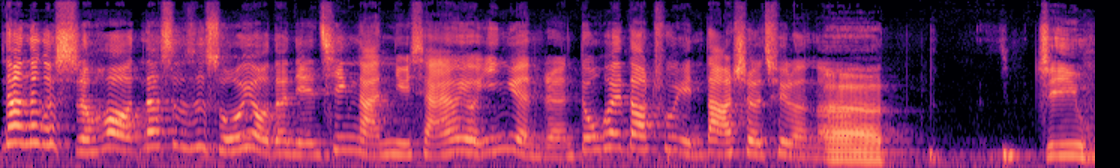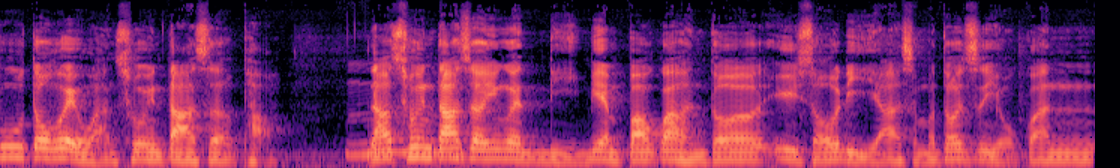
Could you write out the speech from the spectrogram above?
那那个时候，那是不是所有的年轻男女想要有姻缘的人都会到出云大社去了呢？呃，几乎都会往出云大社跑。然后出云大社因为里面包括很多御守礼啊，什么都是有关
